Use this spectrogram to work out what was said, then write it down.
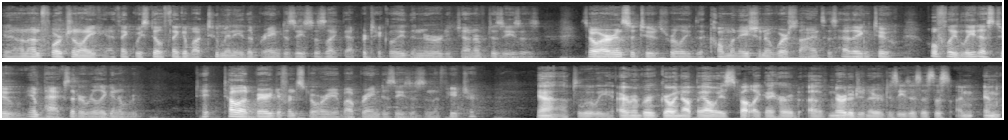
You know, and unfortunately, I think we still think about too many of the brain diseases like that, particularly the neurodegenerative diseases. So our institute is really the culmination of where science is heading to hopefully lead us to impacts that are really going to tell a very different story about brain diseases in the future. Yeah, absolutely. I remember growing up, I always felt like I heard of neurodegenerative diseases as this un- un-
